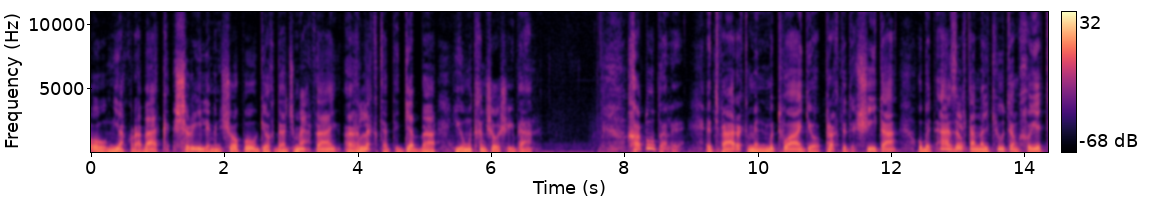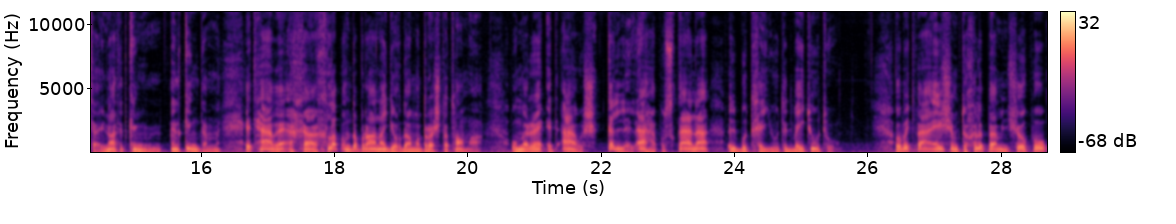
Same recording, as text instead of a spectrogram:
أو ميقرا باك من شوبو جوخدا جمعتا أغلقت الجبة يوم تخمشوشي بان خطوطة له تبارك من متوى جو برقتة الشيتا وبتآزل قملكوتم خويتا يونايتد كينجدم اتهاوى أخا خلب اندبرانا جوغدا مدرشتا توما. ومرة اتآوش قلل آها بسقانا البتخيوت بيتوتو. وبتبعيش متخلبة من شوبو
